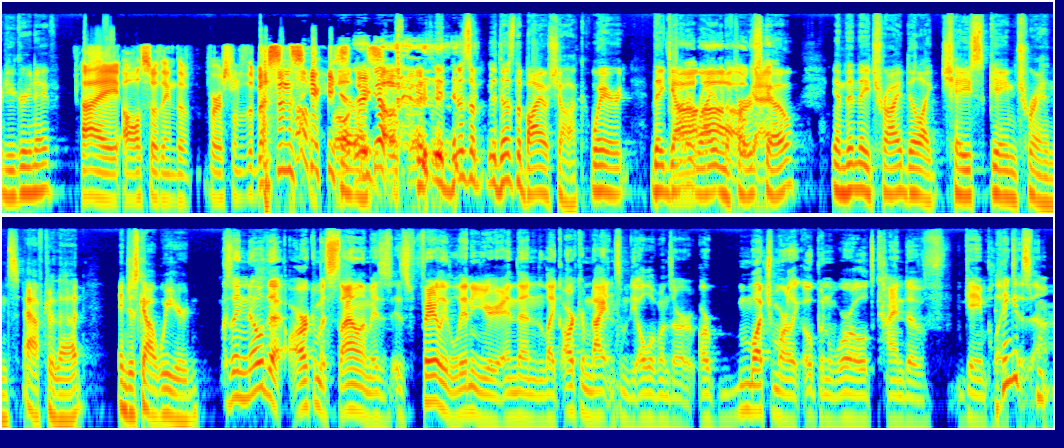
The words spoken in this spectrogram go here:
Would you agree, Nave? I also think the first one's the best in the Oh, series. well, there you go. it, it does a, it does the Bioshock where they got it right in the Ah, first okay. go, and then they tried to like chase game trends after that, and just got weird. Because I know that Arkham Asylum is is fairly linear, and then like Arkham Knight and some of the older ones are are much more like open world kind of gameplay. I think to it's them.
